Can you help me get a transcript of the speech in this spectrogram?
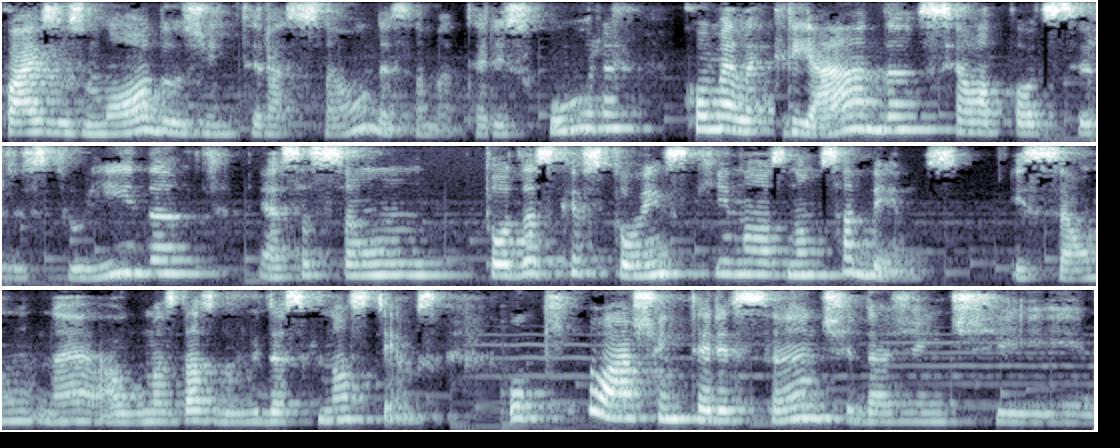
quais os modos de interação dessa matéria escura, como ela é criada, se ela pode ser destruída. Essas são todas questões que nós não sabemos e são né, algumas das dúvidas que nós temos. O que eu acho interessante da gente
